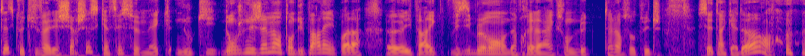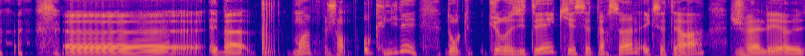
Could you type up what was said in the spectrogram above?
peut-être que tu vas aller chercher ce qu'a fait ce mec Nuki, dont je n'ai jamais entendu parler. Voilà, euh, il paraît que visiblement, d'après la réaction de Luc tout à l'heure sur Twitch, c'est un cador. euh, et bah moi, j'en aucune idée. Donc curiosité, qui est cette personne, etc. Je vais aller euh,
